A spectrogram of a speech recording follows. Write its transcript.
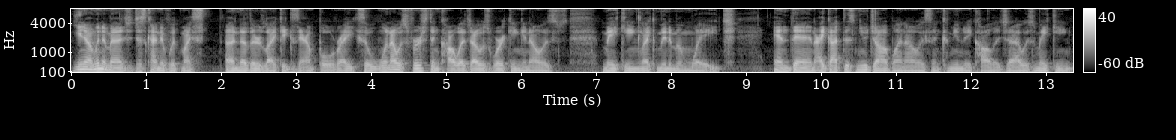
You know, I'm gonna manage it just kind of with my another like example, right? So when I was first in college, I was working and I was making like minimum wage. And then I got this new job when I was in community college that I was making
